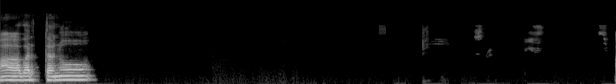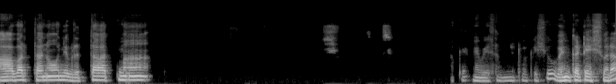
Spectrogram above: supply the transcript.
आवर्तनो। आवर्तनो निवृत्तात्मा। Okay maybe some network issue venkateshwara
